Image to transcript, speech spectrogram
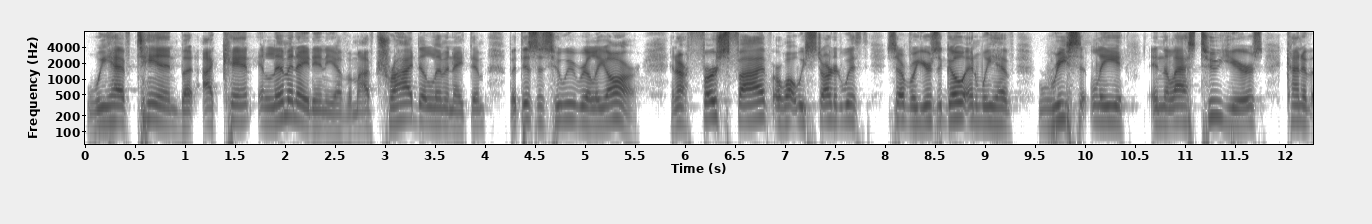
We have ten, but I can't eliminate any of them. I've tried to eliminate them, but this is who we really are. And our first five are what we started with several years ago, and we have recently, in the last two years, kind of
